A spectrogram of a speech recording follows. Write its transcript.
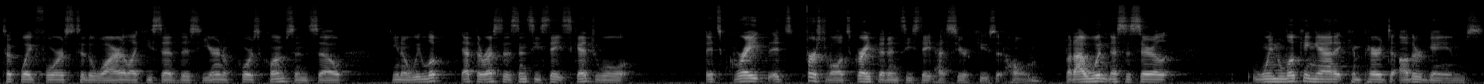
took Wake Forest to the wire, like you said, this year, and of course Clemson. So, you know, we look at the rest of the NC State schedule. It's great. It's first of all, it's great that NC State has Syracuse at home, but I wouldn't necessarily, when looking at it compared to other games,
